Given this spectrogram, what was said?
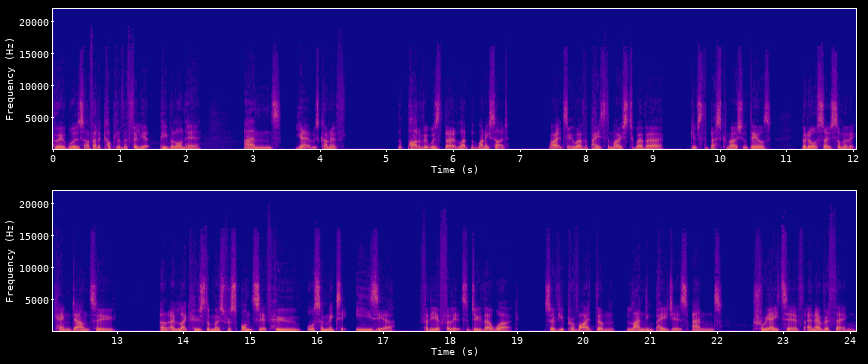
who it was. I've had a couple of affiliate people on here, and yeah, it was kind of part of it was the like the money side right? Whoever pays the most, whoever gives the best commercial deals. But also some of it came down to uh, like who's the most responsive, who also makes it easier for the affiliate to do their work. So if you provide them landing pages and creative and everything,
